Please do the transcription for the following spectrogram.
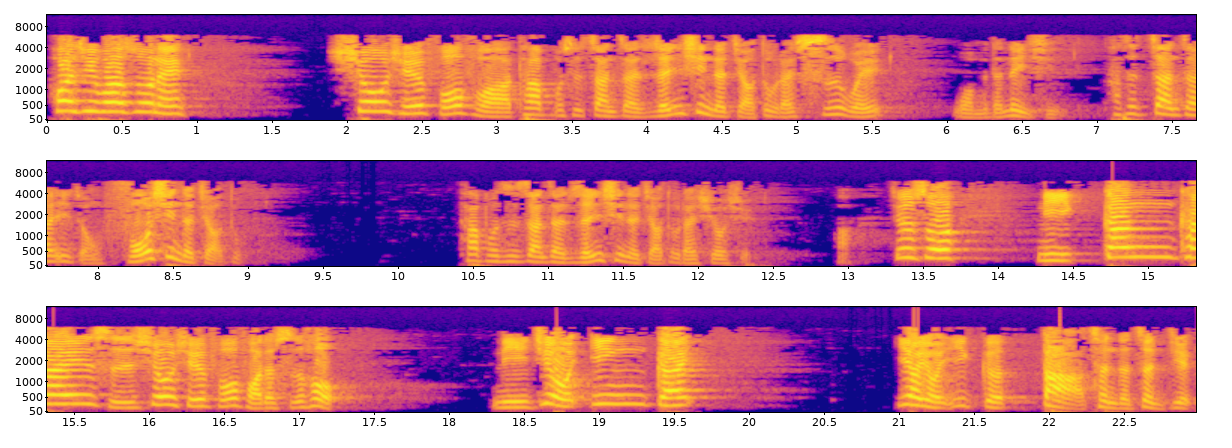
换句话说呢？修学佛法，它不是站在人性的角度来思维我们的内心，它是站在一种佛性的角度，它不是站在人性的角度来修学啊。就是说，你刚开始修学佛法的时候，你就应该要有一个大乘的正见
